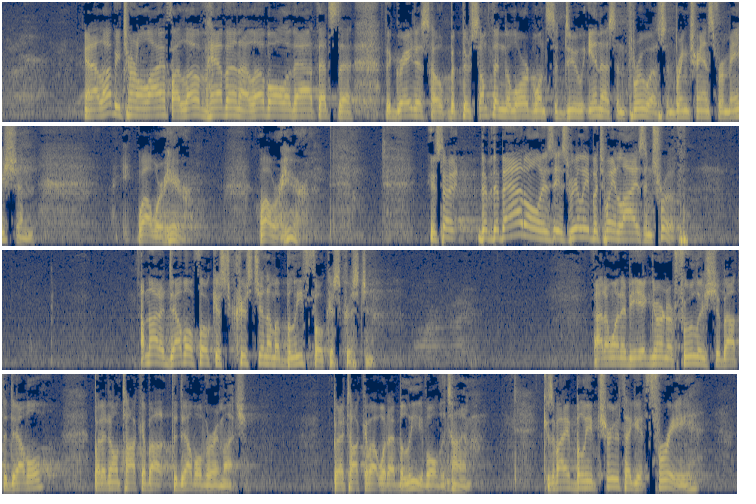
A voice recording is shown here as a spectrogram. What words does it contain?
And I love eternal life. I love heaven. I love all of that. That's the, the greatest hope. But there's something the Lord wants to do in us and through us and bring transformation while we're here. While we're here. And so the, the battle is, is really between lies and truth. I'm not a devil focused Christian, I'm a belief focused Christian. I don't want to be ignorant or foolish about the devil but I don't talk about the devil very much. But I talk about what I believe all the time. Because if I believe truth, I get free.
